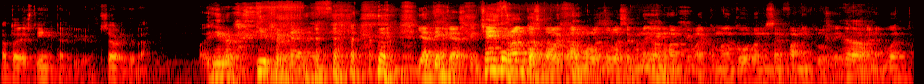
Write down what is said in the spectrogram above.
Katoin just interview, se oli hyvä. Hirveä, hirveä. Jätin kesken. James Francosta alkaa mulla tulla semmonen inhokki, vaikka mä oon kuullut sen Joo. kymmenen vuotta.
